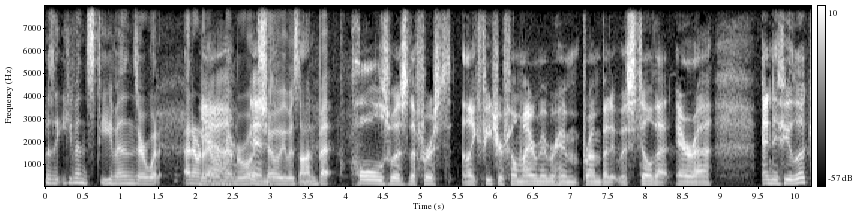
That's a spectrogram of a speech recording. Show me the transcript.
was it even Stevens or what I don't Yeah, remember what show he was on but Holes was the first like feature film I remember him from, but it was still that era. And if you look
